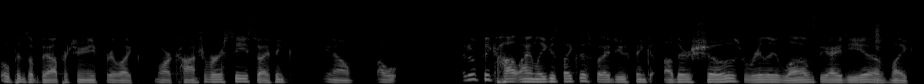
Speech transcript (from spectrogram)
opens up the opportunity for like more controversy. So I think you know I'll, I don't think Hotline League is like this, but I do think other shows really love the idea of like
